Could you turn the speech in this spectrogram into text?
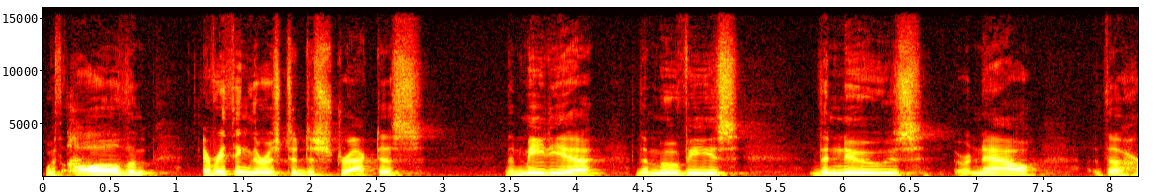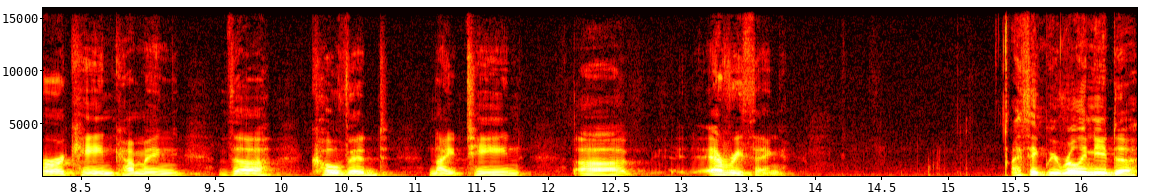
with all the everything there is to distract us the media, the movies, the news now, the hurricane coming, the COVID 19, uh, everything. I think we really need to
